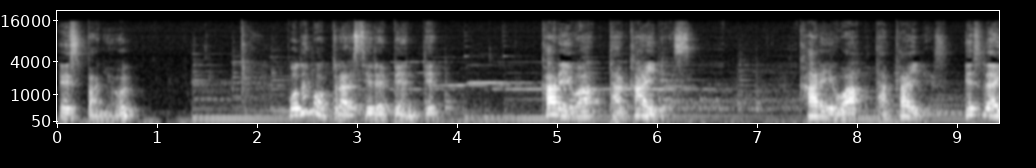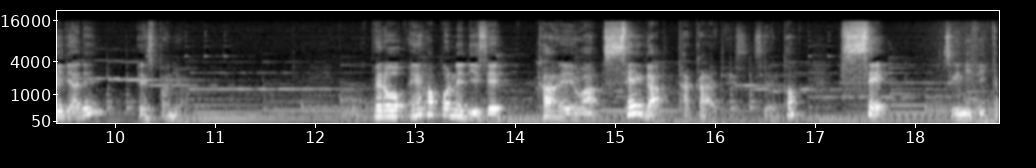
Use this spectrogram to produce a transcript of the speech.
español, podemos traducir de repente, kare wa takai desu. Kare wa takai desu. Es la idea de español. Pero en japonés dice, kare wa se ga takai desu, ¿cierto? Se significa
